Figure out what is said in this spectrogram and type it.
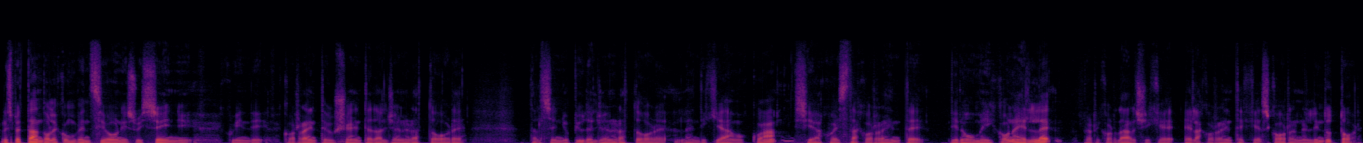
rispettando le convenzioni sui segni, quindi corrente uscente dal generatore dal segno più del generatore la indichiamo qua, sia questa corrente di nome iconelle, per ricordarci che è la corrente che scorre nell'induttore,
